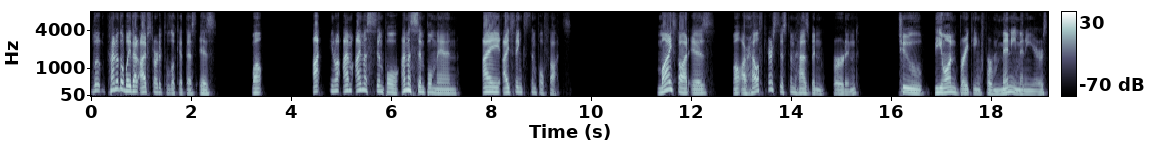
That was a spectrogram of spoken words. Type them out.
the kind of the way that I've started to look at this is well I you know I'm I'm a simple I'm a simple man. I I think simple thoughts. My thought is well our healthcare system has been burdened to beyond breaking for many many years.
